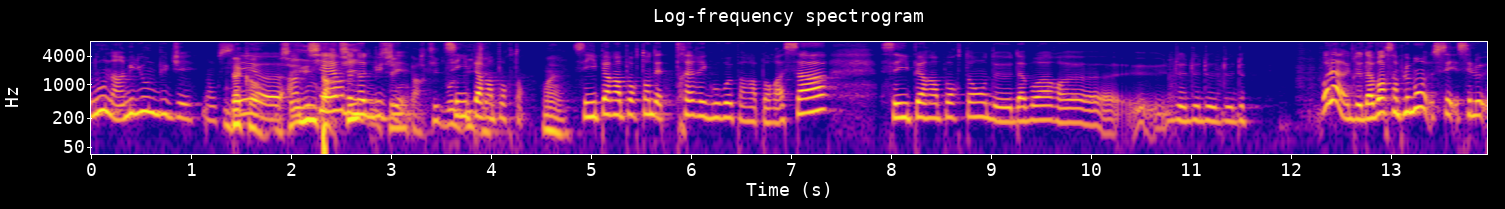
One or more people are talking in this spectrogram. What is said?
nous, on a un million de budget. Donc c'est euh, un tiers de notre budget. C'est hyper important. C'est hyper important d'être très rigoureux par rapport à ça. C'est hyper important d'avoir. Euh, de, de, de, voilà, d'avoir simplement. C'est le,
